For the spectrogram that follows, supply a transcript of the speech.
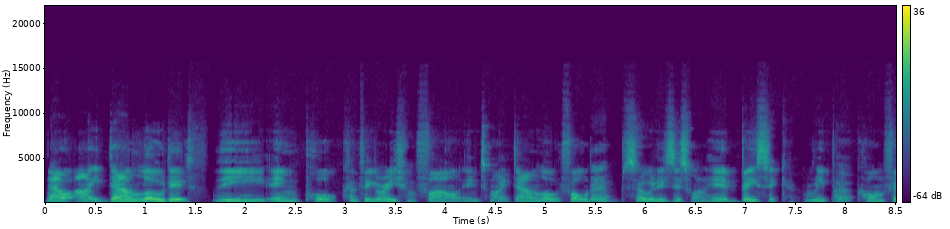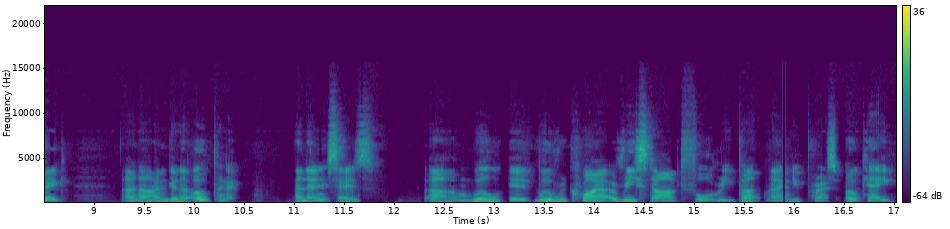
Now I downloaded the import configuration file into my download folder. So it is this one here, basic Reaper config, and I'm going to open it. And then it says, um, will it will require a restart for Reaper and you press OK.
